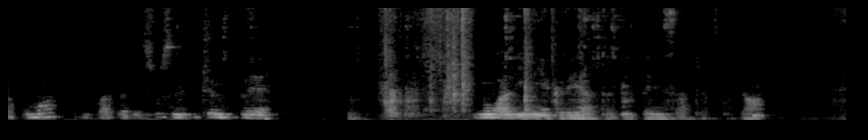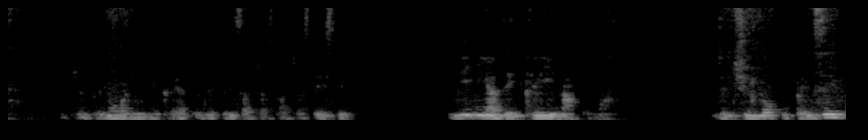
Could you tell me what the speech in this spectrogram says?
Acum, în partea de sus, ne ducem pe noua linie creată de pensa aceasta, da? Ducem pe noua linie creată de pensa aceasta. Aceasta este linia de clin acum. Deci în locul pensei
